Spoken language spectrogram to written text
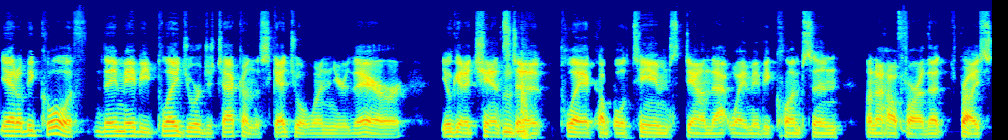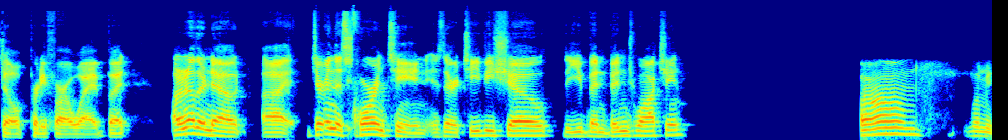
Yeah, it'll be cool if they maybe play Georgia Tech on the schedule when you're there, or you'll get a chance mm-hmm. to play a couple of teams down that way, maybe Clemson. I don't know how far that's probably still pretty far away, but on another note, uh, during this quarantine, is there a TV show that you've been binge watching? Um, let me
